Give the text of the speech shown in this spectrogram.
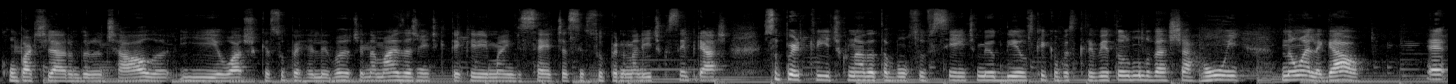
compartilharam durante a aula e eu acho que é super relevante, ainda mais a gente que tem aquele mindset assim super analítico, sempre acha super crítico, nada tá bom o suficiente, meu Deus, o que, que eu vou escrever? Todo mundo vai achar ruim, não é legal. É,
